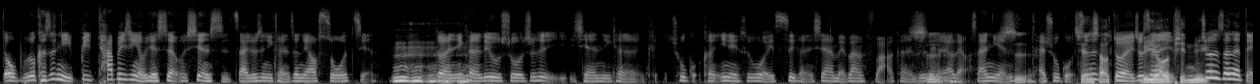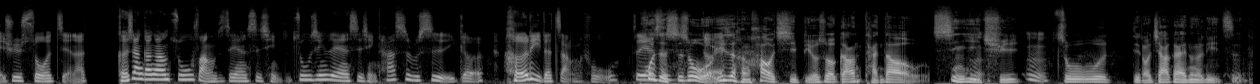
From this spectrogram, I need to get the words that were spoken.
都不做，可是你毕他毕竟有些是有现实在，就是你可能真的要缩减，嗯嗯嗯，对你可能例如说，就是以前你可能出国可能一年出国一次，可能现在没办法，可能就是可能要两三年才出国，减少对，就是就是真的得去缩减了。可是像刚刚租房子这件事情，租金这件事情，它是不是一个合理的涨幅？或者是说我一直很好奇，比如说刚刚谈到信义区，嗯，租顶楼加盖那个例子。嗯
